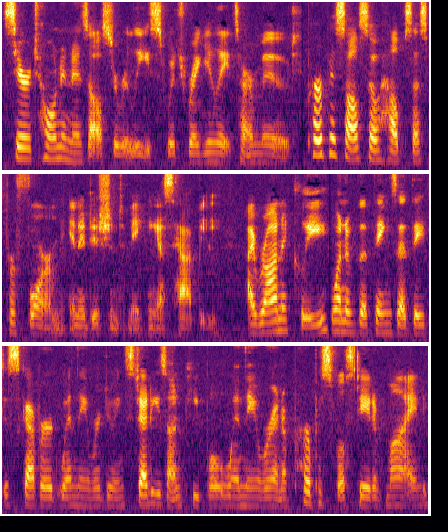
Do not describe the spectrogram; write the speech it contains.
Serotonin is also released, which regulates our mood. Purpose also helps us perform in addition to making us happy. Ironically, one of the things that they discovered when they were doing studies on people when they were in a purposeful state of mind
